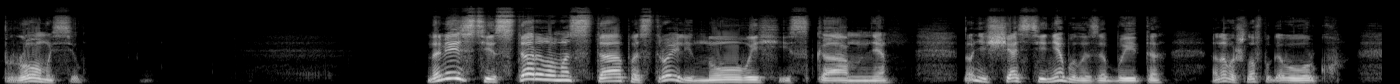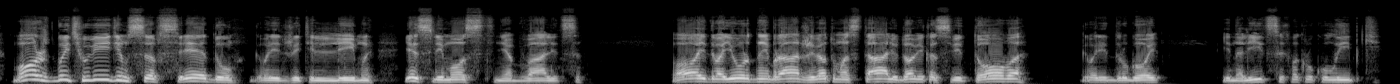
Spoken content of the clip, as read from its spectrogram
промысел. На месте старого моста построили новый из камня. Но несчастье не было забыто, оно вошло в поговорку. «Может быть, увидимся в среду», — говорит житель Лимы, — «если мост не обвалится». «Ой, двоюродный брат живет у моста Людовика Святого», — говорит другой и на лицах вокруг улыбки,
